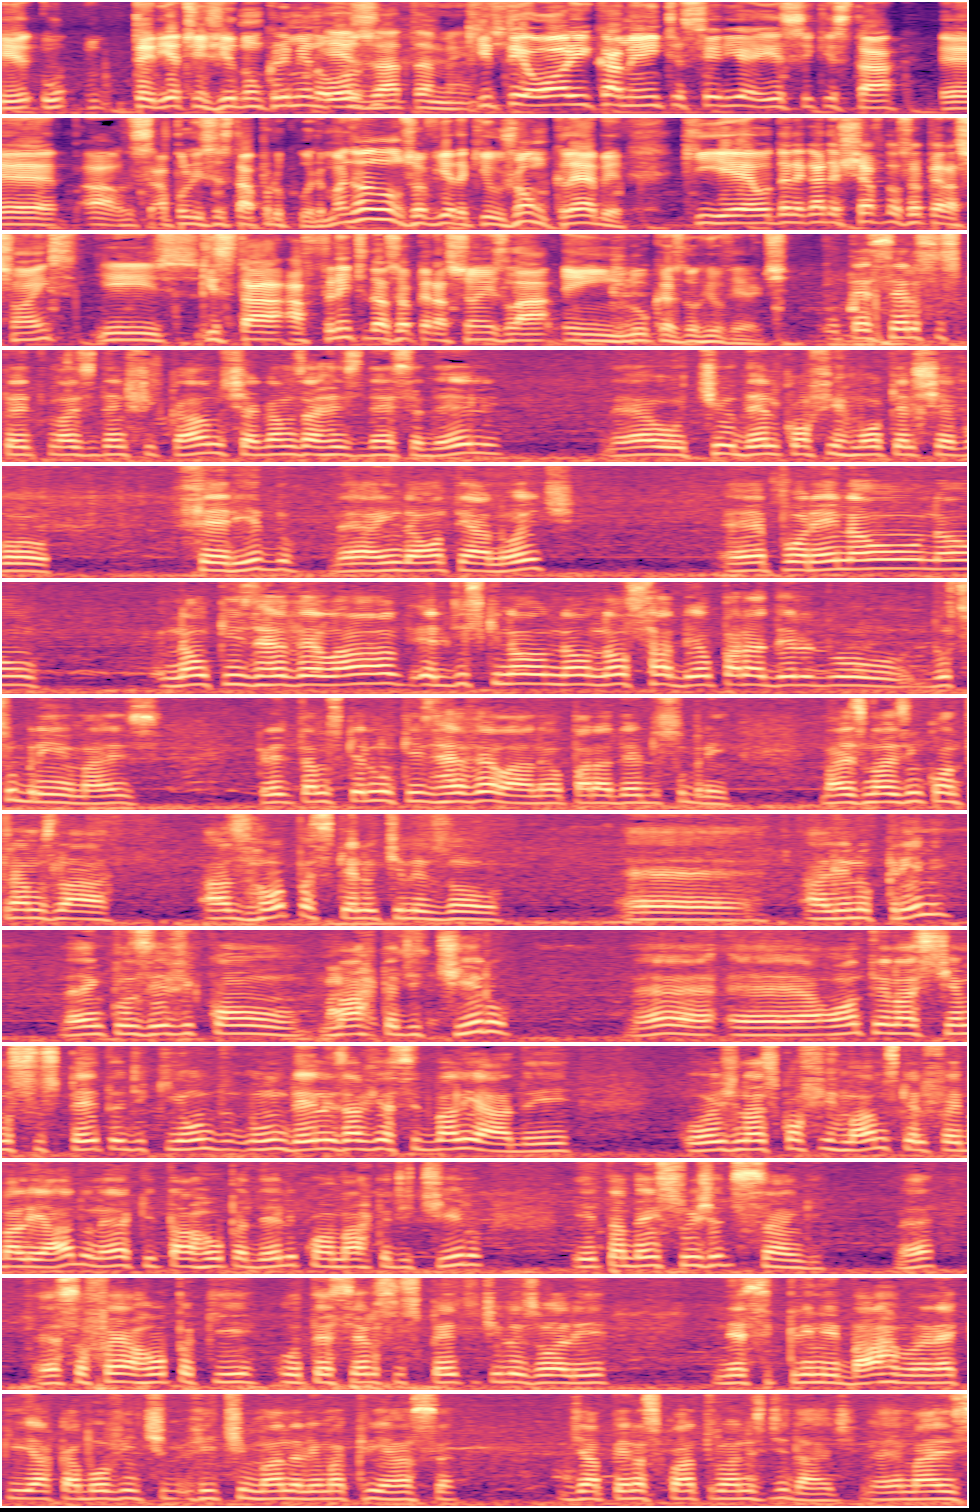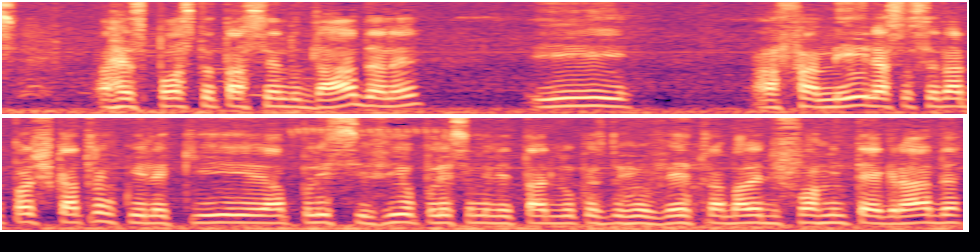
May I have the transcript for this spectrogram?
teria atingido um criminoso Exatamente. que teoricamente seria esse que está é, a, a polícia está à procura. Mas nós vamos ouvir aqui o João Kleber, que é o delegado-chefe das operações, Isso. que está à frente das operações lá em Lucas do Rio Verde. O terceiro suspeito que nós identificamos, chegamos à residência dele, né, o tio dele confirmou que ele chegou ferido né, ainda ontem à noite, é, porém não, não, não quis revelar, ele disse que não, não, não sabia o paradeiro do, do sobrinho, mas acreditamos que ele não quis revelar né, o paradeiro do sobrinho. Mas nós encontramos lá as roupas que ele utilizou é, ali no crime, né, inclusive com marca de tiro. Né? É, ontem nós tínhamos suspeita de que um, um deles havia sido baleado e hoje nós confirmamos que ele foi baleado. Né? Aqui está a roupa dele com a marca de tiro e também suja de sangue. Né? Essa foi a roupa que o terceiro suspeito utilizou ali nesse crime bárbaro, né? que acabou viti- vitimando ali uma criança de apenas 4 anos de idade. Né? Mas a resposta está sendo dada, né? E a família, a sociedade pode ficar tranquila que a Polícia Civil, a Polícia Militar de Lucas do Rio Verde trabalha de forma integrada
